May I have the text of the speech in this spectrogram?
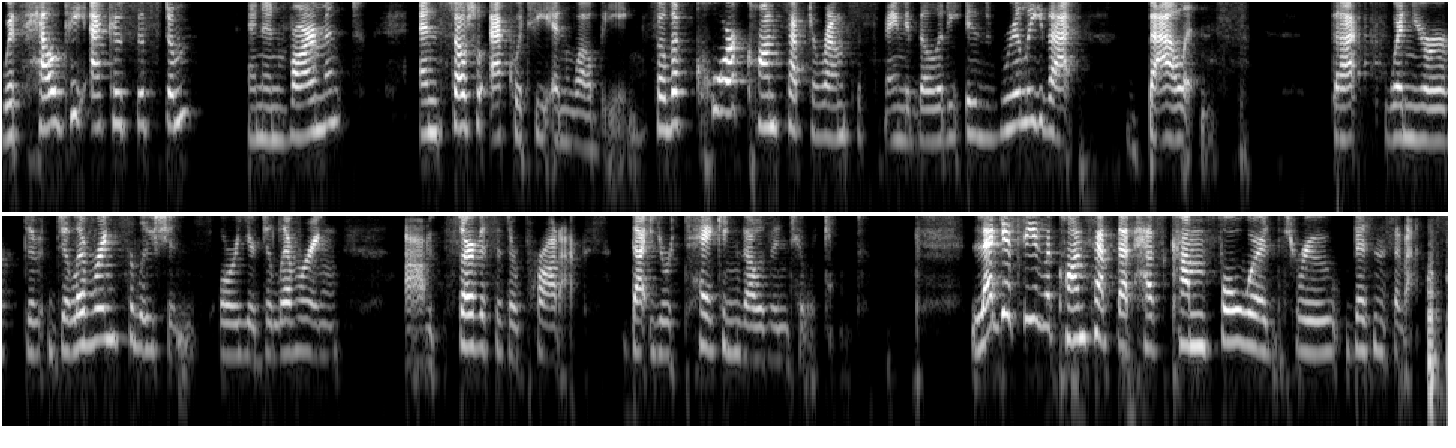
with healthy ecosystem and environment, and social equity and well-being. So the core concept around sustainability is really that balance that when you're de- delivering solutions or you're delivering um, services or products, that you're taking those into account. Legacy is a concept that has come forward through business events.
